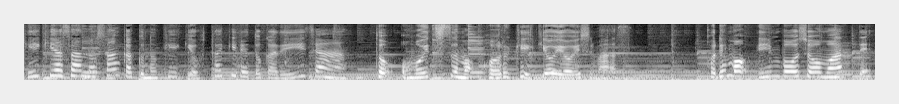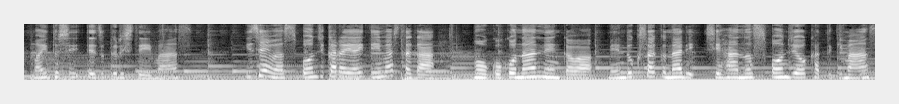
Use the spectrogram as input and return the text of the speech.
ケーキ屋さんの三角のケーキを2切れとかでいいじゃんと思いつつもホールケーキを用意します。これも貧乏症もあって毎年手作りしています。以前はスポンジから焼いていましたがもうここ何年かはめんどくさくなり市販のスポンジを買ってきます。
